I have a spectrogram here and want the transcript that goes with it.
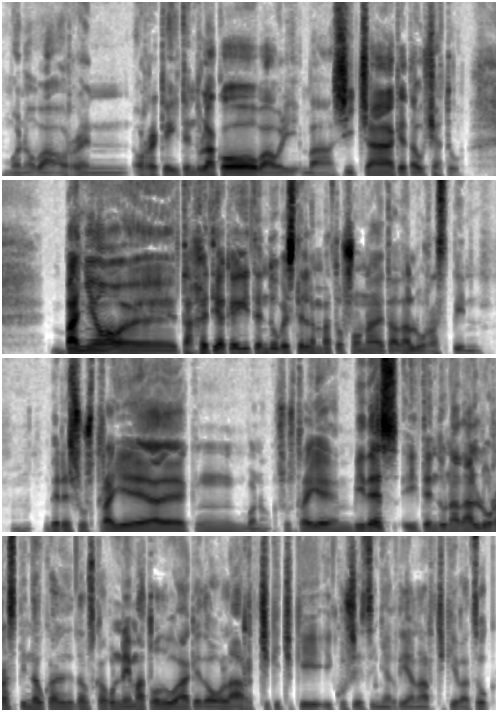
bueno, ba, horren, horrek egiten dulako, ba, hori, ba, sitxak eta usatu. Baino, e, tajetiak egiten du beste lan bat oso ona eta da lurrazpin. Bere sustraiek, bueno, sustraien bidez, egiten duna da lurrazpin dauka, dauzkagun nematoduak edo hola har txiki ikusi ezinak dian har txiki batzuk,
